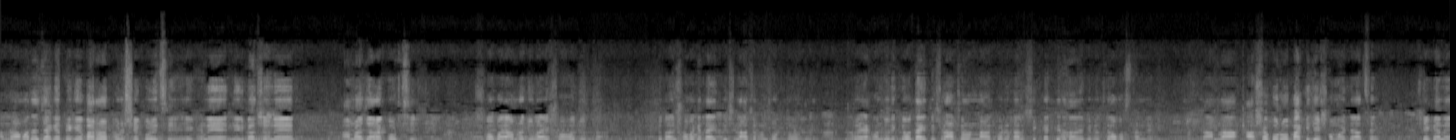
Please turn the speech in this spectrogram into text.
আমরা আমাদের জায়গা থেকে বারবার পরিষ্কার করেছি এখানে নির্বাচনের আমরা যারা করছি সবাই আমরা জুলাই সহযোদ্ধা। সুতরাং সবাইকে দায়িত্বশীল আচরণ করতে হবে। তো এখন যদি কেউ দায়িত্বশীল আচরণ না করে, তাহলে শিক্ষার্থীরা তাদের বিরুদ্ধে অবস্থান নেবে। তা আমরা আশা করব বাকি যে সময়টা আছে, সেখানে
